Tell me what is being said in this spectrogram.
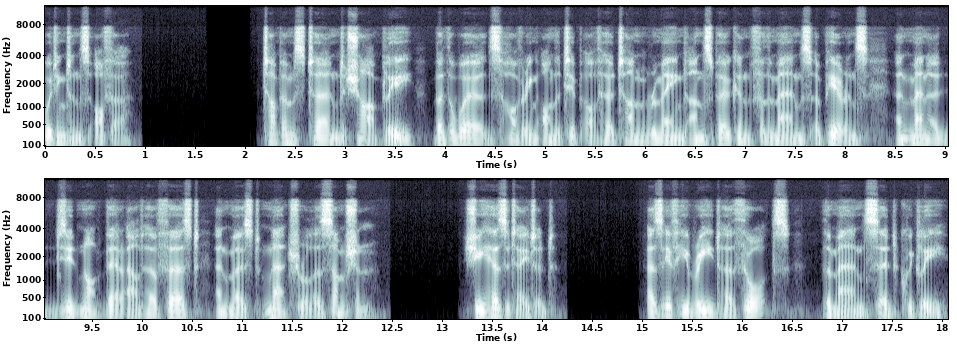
Whittington's offer. Tuppence turned sharply, but the words hovering on the tip of her tongue remained unspoken for the man's appearance and manner did not bear out her first and most natural assumption. She hesitated. As if he read her thoughts, the man said quickly.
